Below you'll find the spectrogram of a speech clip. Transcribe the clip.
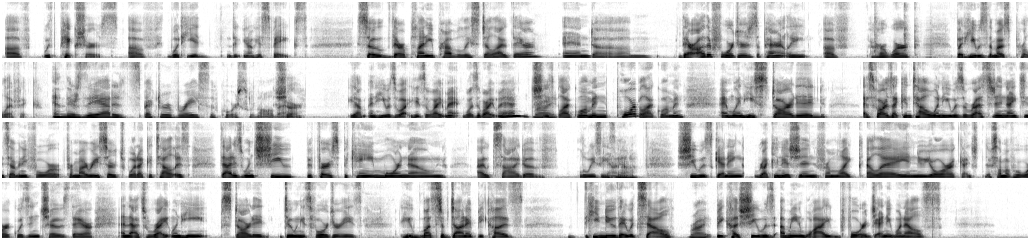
of with pictures of what he had, you know, his fakes. So there are plenty probably still out there, and um, there are other forgers apparently of her work, but he was the most prolific. and there's the added specter of race, of course, with all that. Sure. Yep, and he was what? He's a white man. Was a white man. She's a black woman, poor black woman. And when he started, as far as I can tell, when he was arrested in 1974, from my research, what I could tell is that is when she first became more known outside of Louisiana. Louisiana. She was getting recognition from like L.A. and New York, and some of her work was in shows there. And that's right when he started doing his forgeries. He must have done it because he knew they would sell Right. because she was i mean why forge anyone else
